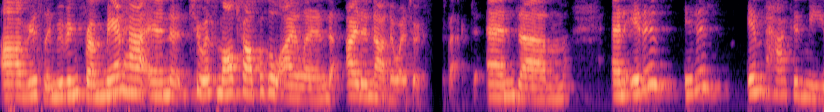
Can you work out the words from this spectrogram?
Obviously, moving from Manhattan to a small tropical island, I did not know what to expect, and um, and it is it has impacted me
